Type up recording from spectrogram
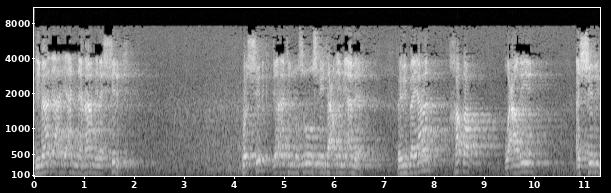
لماذا؟ لأنها من الشرك. والشرك جاءت النصوص في تعظيم أمره. ففي بيان خطر وعظيم الشرك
